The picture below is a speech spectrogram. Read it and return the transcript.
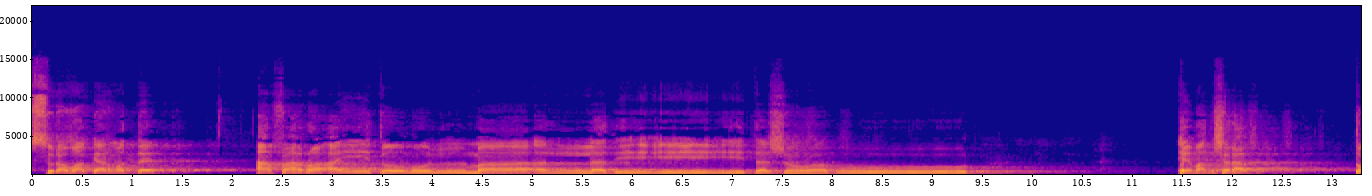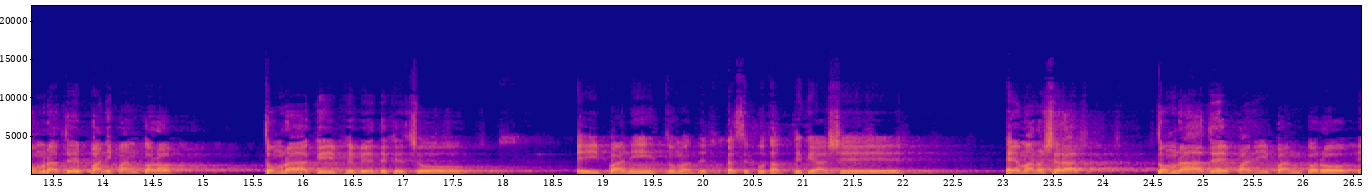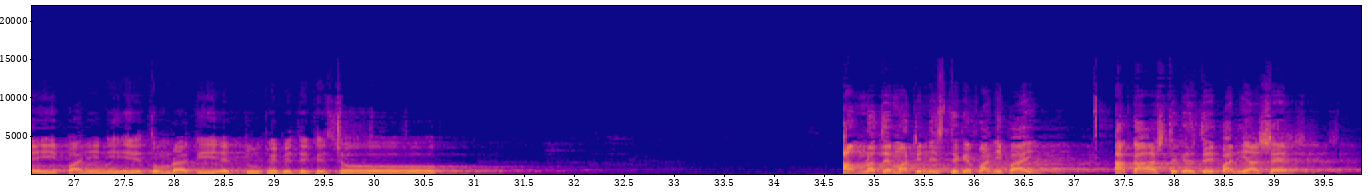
সুরা ওয়াকিয়ার মধ্যে হে মানুষেরা, তোমরা যে পানি পান করো, তোমরা কি ভেবে দেখেছ? এই পানি তোমাদের কাছে কোথার থেকে আসে? হে মানুষেরা তোমরা যে পানি পান করো, এই পানি নিয়ে তোমরা কি একটু ভেবে দেখেছ? আমরা যে মাটির নিচ থেকে পানি পাই, আকাশ থেকে যে পানি আসে,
